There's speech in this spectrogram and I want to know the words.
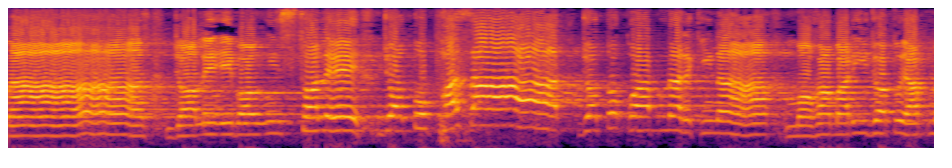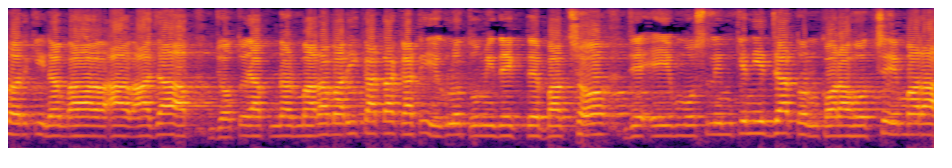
নাস। জলে এবং স্থলে যত ফাসাদ, যত আপনার কিনা, মহামারী যত আপনার কিনা আজাব, যত আপনার মারামারি কাটাকাটি, এগুলো তুমি দেখতে পাচ্ছ যে এই মুসলিমকে নির্যাতন করা হচ্ছে, মারা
